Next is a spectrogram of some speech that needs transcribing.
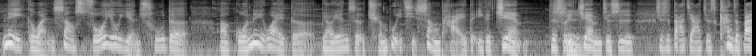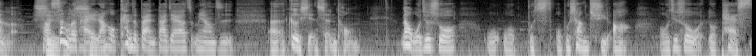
那个晚上所有演出的呃国内外的表演者全部一起上台的一个 jam。这所以 jam 就是就是大家就是看着办了啊，上了台然后看着办，大家要怎么样子呃各显神通。那我就说我我不是我不上去啊，我就说我我 pass，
